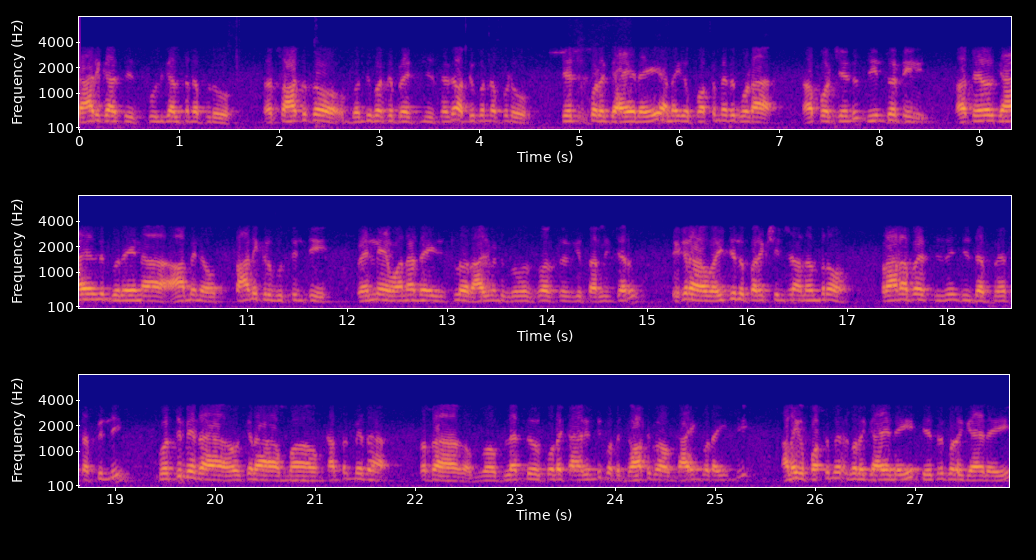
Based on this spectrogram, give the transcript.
దారి కాసి స్కూల్కి వెళ్తున్నప్పుడు సాకుతో చాకుతో గొంతు కొట్టే ప్రయత్నం చేశాడు. అడ్డుకున్నప్పుడు చేతులు కూడా గాయాలయ్యి అలాగే పొట్ట మీద కూడా అపోర్ట్ చేయడం. దీంతో తీవ్ర గాయాలకు గురైన ఆమెను స్థానికులు గుర్తించి వెన్నే వనాద లో రాజమండ్రి ప్రభుత్వ తరలించారు. ఇక్కడ వైద్యులు పరీక్షించిన అనంతరం ప్రాణాపాయ స్థితి నుంచి తప్ప- తప్పింది. గొంతు మీద ఇక్కడ కంటం మీద కొంత బ్లడ్ కూడా కారింది కొంత ఘాటు గాయం కూడా అయింది. అలాగే పొట్ట మీద కూడా గాయాలయ్యి చేతులు కూడా గాయాలయ్యి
